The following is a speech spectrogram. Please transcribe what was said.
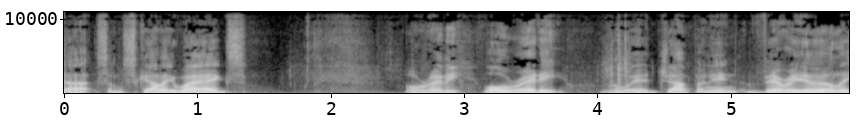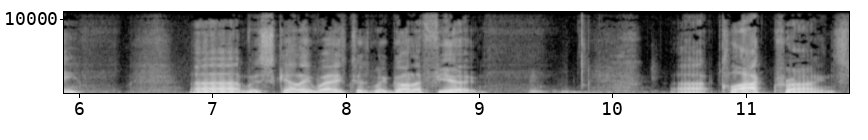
uh, some scallywags Already. already. We're jumping in very early uh, with scallywags because we've got a few. Uh, Clark Cranes.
